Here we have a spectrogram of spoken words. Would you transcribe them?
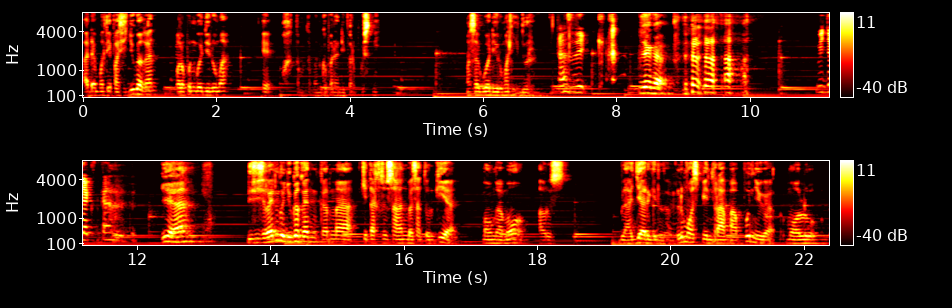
ada motivasi juga kan walaupun gue di rumah kayak wah teman-teman gue pada di perpus nih masa gue di rumah tidur Asik. iya nggak Bijak sekali. Iya. Di sisi lain gue juga kan karena kita kesusahan bahasa Turki ya mau nggak mau harus belajar gitu loh. Lu mau sepintar apa pun juga, mau lu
